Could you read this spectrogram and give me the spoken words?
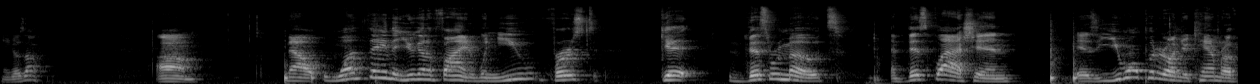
And it goes off. Um, now, one thing that you're to find when you first get this remote and this flash in is you won't put it on your camera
